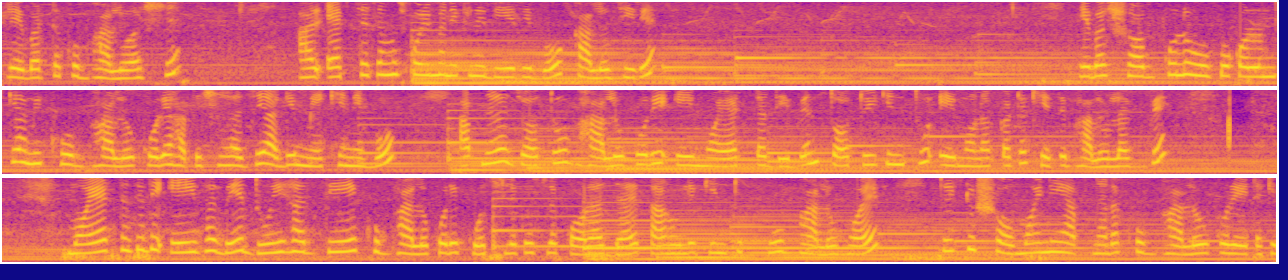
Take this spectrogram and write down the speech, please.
ফ্লেভারটা খুব ভালো আসে। আর এক চা চামচ পরিমাণ এখানে দিয়ে দেব কালো জিরে। এবার সবগুলো উপকরণকে আমি খুব ভালো করে হাতের সাহায্যে আগে মেখে নেব। আপনারা যত ভালো করে এই ময়ারটা দেবেন, ততই কিন্তু এই মনাক্কাটা খেতে ভালো লাগবে। ময়ারটা যদি এইভাবে দুই হাত দিয়ে খুব ভালো করে কচলে কচলে করা যায়, তাহলে কিন্তু খুব ভালো হয়। তো একটু সময় নিয়ে আপনারা খুব ভালো করে এটাকে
